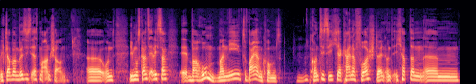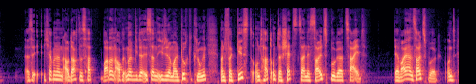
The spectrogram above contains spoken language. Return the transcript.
ich glaube, man will sich erstmal anschauen. Äh, und ich muss ganz ehrlich sagen, äh, warum Manet zu Bayern kommt, mhm. konnte sich ja keiner vorstellen. Und ich habe dann ähm, also ich habe mir dann auch gedacht, das hat, war dann auch immer wieder, ist dann wieder mal durchgeklungen. Man vergisst und hat unterschätzt seine Salzburger Zeit. Der war ja in Salzburg und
